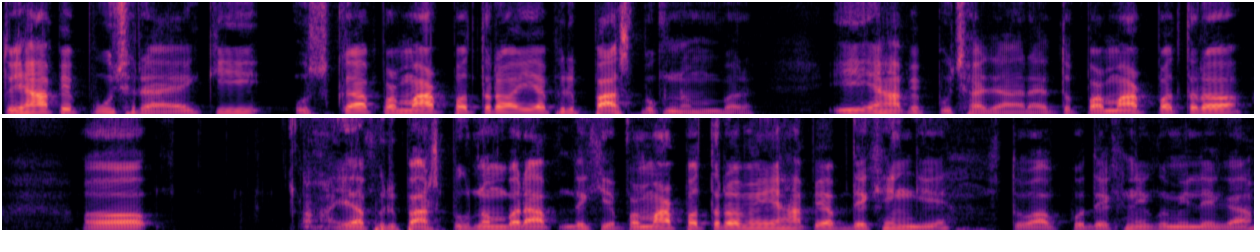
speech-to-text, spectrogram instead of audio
तो यहाँ पे पूछ रहा है कि उसका प्रमाण पत्र या फिर पासबुक नंबर, ये यहाँ पे पूछा जा रहा है। तो प्रमाण पत्र या फिर पासबुक नंबर आप देखिए प्रमाण पत्र में यहाँ पे आप देखेंगे तो आपको देखने को मिलेगा।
